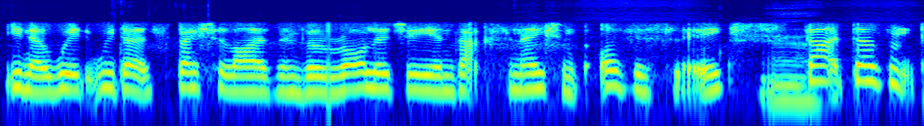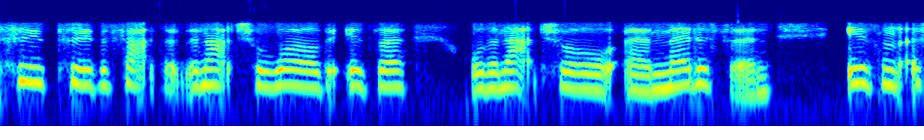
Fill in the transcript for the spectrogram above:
you know, we, we don't specialise in virology and vaccinations, obviously, that doesn't poo-poo the fact that the natural world is a, or the natural uh, medicine isn't a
